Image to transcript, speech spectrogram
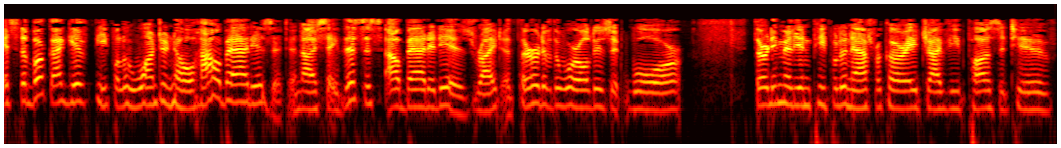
it's the book I give people who want to know how bad is it? And I say, this is how bad it is, right? A third of the world is at war. 30 million people in Africa are HIV positive.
